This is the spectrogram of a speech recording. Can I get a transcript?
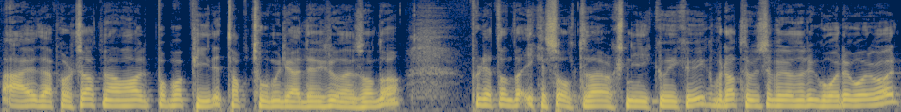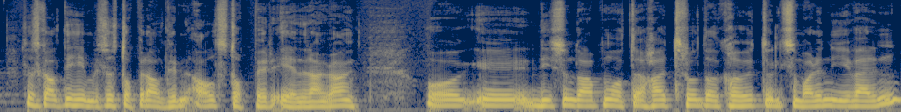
er jo der fortsatt. Men han har på papiret tapt 2 milliarder kroner eller sånt da, Fordi at han da ikke solgte da aksjene gikk og gikk og gikk. For da tror du selvfølgelig at når det går og går og går, så skal alt til himmelen, så stopper aldri. Men alt stopper en eller annen gang. Og eh, de som da på en måte har trodd at Kahoot liksom var den nye verden,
